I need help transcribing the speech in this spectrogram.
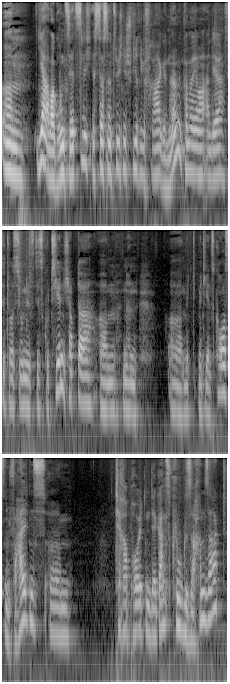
Ähm, ja, aber grundsätzlich ist das natürlich eine schwierige Frage. Ne? Können wir ja mal an der Situation jetzt diskutieren. Ich habe da ähm, einen, äh, mit, mit Jens Kors einen Verhaltens, ähm, Therapeuten, der ganz kluge Sachen sagt.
